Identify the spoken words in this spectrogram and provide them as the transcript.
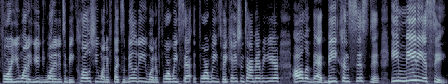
For you wanted you wanted it to be close, you wanted flexibility, you wanted four weeks four weeks vacation time every year, all of that. Be consistent. Immediacy.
